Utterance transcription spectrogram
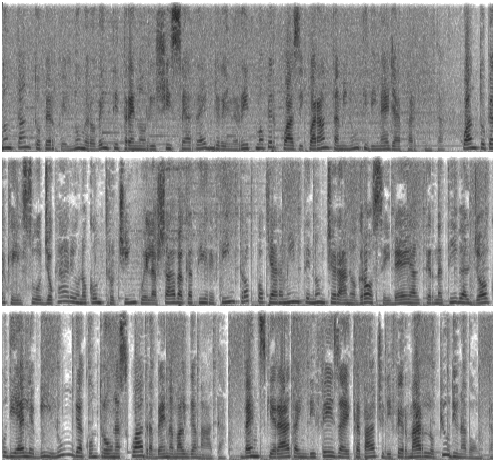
Non tanto perché il numero 23 non riuscisse a reggere il ritmo per quasi 40 minuti di media partita, quanto perché il suo giocare uno contro 5 lasciava capire fin troppo chiaramente non c'erano grosse idee alternative al gioco di LB lunga contro una squadra ben amalgamata, ben schierata in difesa e capace di fermarlo più di una volta,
